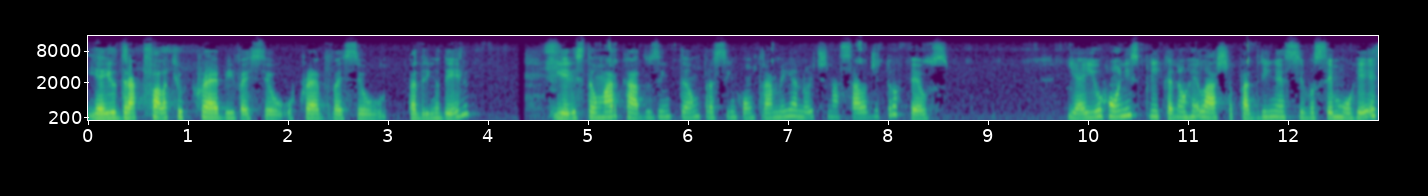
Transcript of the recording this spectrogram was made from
E aí o Draco fala que o Crab vai ser o, o Crab vai ser o padrinho dele. E eles estão marcados então para se encontrar meia-noite na sala de troféus. E aí o Rony explica, não, relaxa, padrinho, se você morrer,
